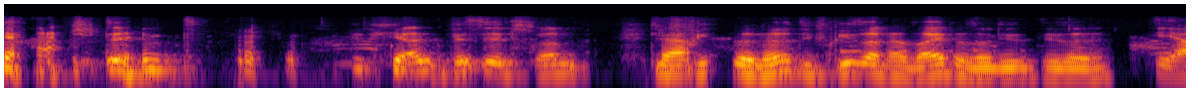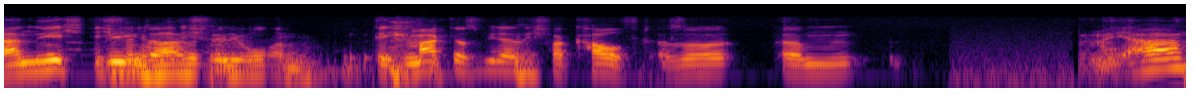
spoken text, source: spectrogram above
ja, stimmt. Ja, ein bisschen schon. Die ja. Friese, ne? Die Friese an der Seite, so die, diese. Ja, nicht. Ich, finde ich, find, ich mag das, wie er sich verkauft. Also, ähm, ja,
